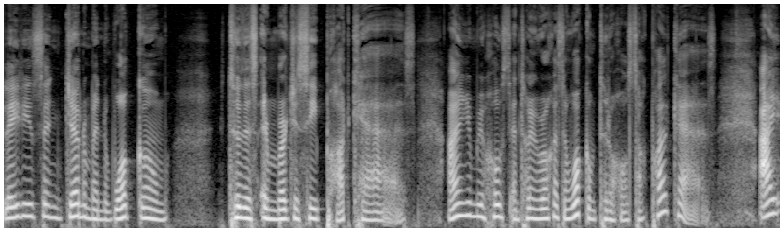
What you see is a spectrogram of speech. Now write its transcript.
Ladies and gentlemen, welcome to this emergency podcast. I am your host Antonio Rojas, and welcome to the Whole Talk podcast. I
